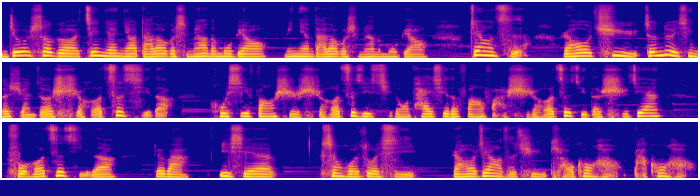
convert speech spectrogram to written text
你就设个今年你要达到个什么样的目标，明年达到个什么样的目标，这样子，然后去针对性的选择适合自己的呼吸方式，适合自己启动胎息的方法，适合自己的时间，符合自己的，对吧？一些生活作息，然后这样子去调控好、把控好，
